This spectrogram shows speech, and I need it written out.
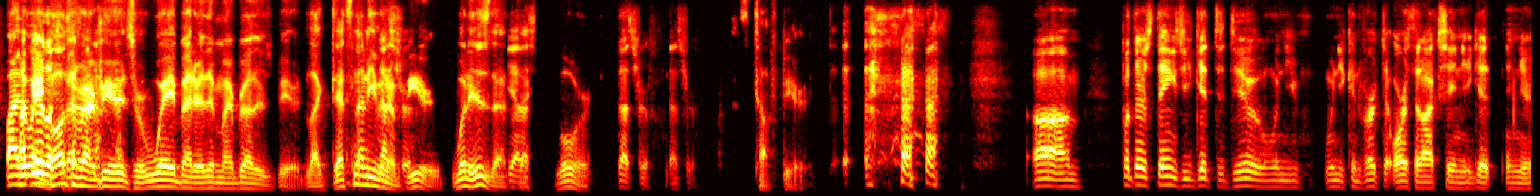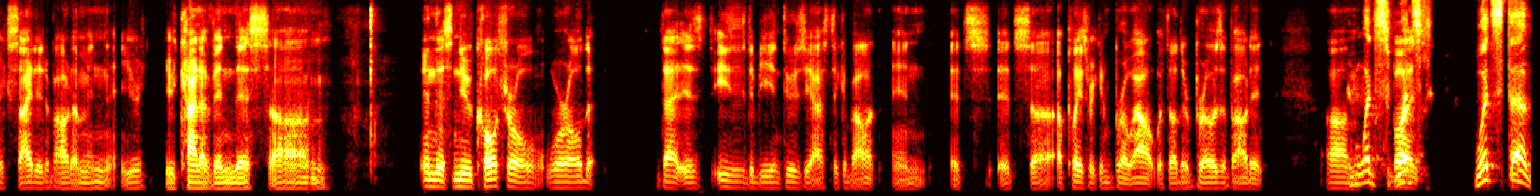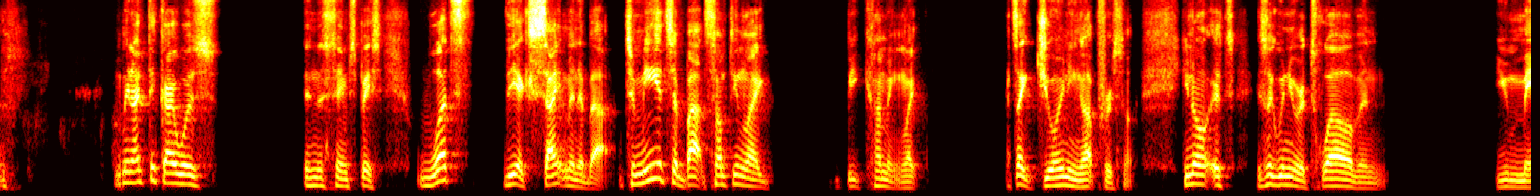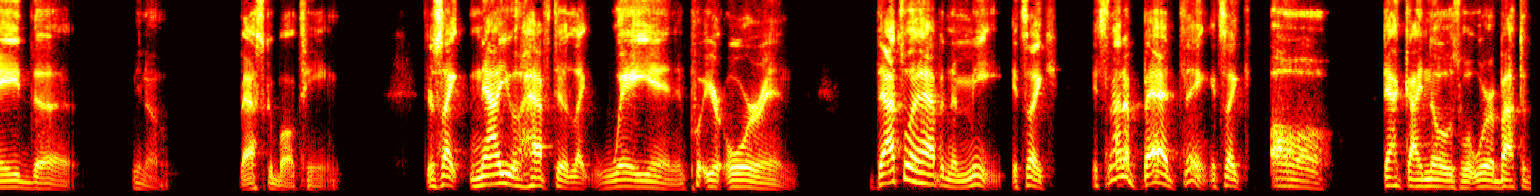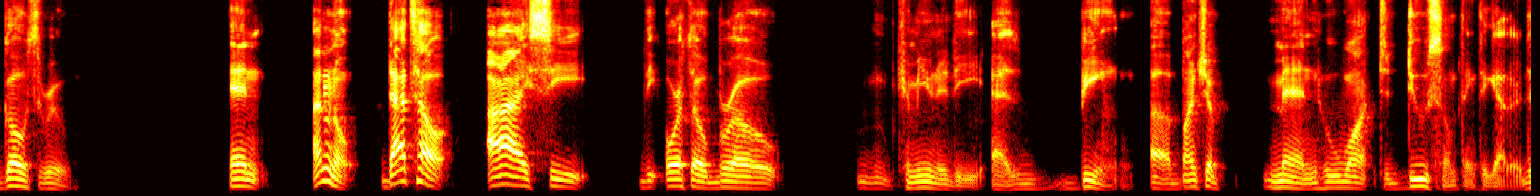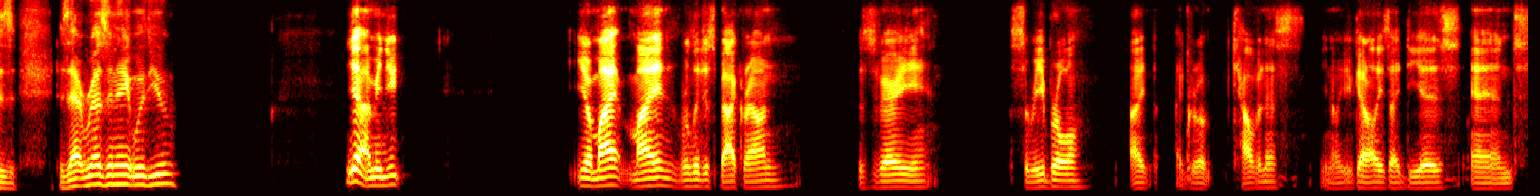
By the way, both of our beards are way better than my brother's beard. Like that's not even that's a true. beard. What is that? Yeah, that's Lord. That's true. That's true. It's tough beard. um, but there's things you get to do when you when you convert to orthodoxy and you get and you're excited about them and you're you're kind of in this um in this new cultural world that is easy to be enthusiastic about and it's it's uh, a place where you can bro out with other bros about it. Um and what's but, what's what's the i mean i think i was in the same space. What's the excitement about to me it's about something like becoming like it's like joining up for something you know it's it's like when you were 12 and you made the you know basketball team there's like now you have to like weigh in and put your oar in. That's what happened to me. It's like it's not a bad thing. It's like oh that guy knows what we're about to go through. And i don't know. That's how i see the ortho bro community as being a bunch of men who want to do something together. Does does that resonate with you? Yeah, I mean you you know my my religious background is very cerebral. I I grew up Calvinist. You know, you've got all these ideas and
